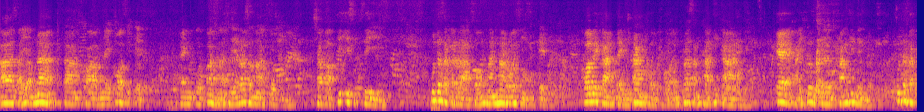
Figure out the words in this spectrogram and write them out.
อาศัยอำนาจตามความในข้อ 11 แห่งกฎมหาเถรสมาคม ฉบับที่ 24 พุทธศักราช 2541 ว่าด้วยการแต่งตั้งถอดถอนพระสังฆาธิการ แก้ไขเพิ่มเติมครั้งที่ 1 พุทธศัก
